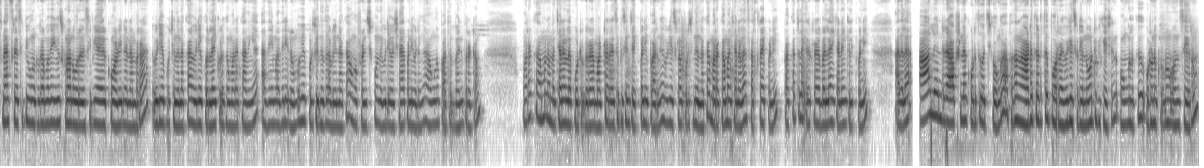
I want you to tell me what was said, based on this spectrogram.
ஸ்நாக்ஸ் ரெசிபி உங்களுக்கு ரொம்பவே யூஸ்ஃபுல்லான ஒரு ரெசிபியாக இருக்கும் அப்படின்னு நான் நம்புகிறேன் வீடியோ பிடிச்சிருந்துனாக்கா வீடியோக்கு ஒரு லைக் கொடுக்க மறக்காதீங்க. அதே மாதிரி ரொம்பவே பிடிச்சிருந்தது அப்படின்னாக்கா அவங்க ஃப்ரெண்ட்ஸ்க்கும் அந்த வீடியோவை ஷேர் பண்ணி விடுங்க. அவங்களும் பார்த்து பயன்பெறட்டும். மறக்காமல் நம்ம சேனலில் போட்டிருக்கிற மற்ற ரெசிபிஸையும் செக் பண்ணி பாருங்கள் வீடியோஸ்லாம் பிடிச்சிருந்துனாக்கா மறக்காமல் சேனலை சப்ஸ்கிரைப் பண்ணி பக்கத்தில் இருக்கிற பெல் ஐக்கனையும் கிளிக் பண்ணி அதில் ஆல் என்ற ஆப்ஷனை கொடுத்து வச்சுக்கோங்க. அப்போ தான் நான் அடுத்தடுத்து போடுற வீடியோஸுடைய நோட்டிஃபிகேஷன் உங்களுக்கு உடனுக்குடன் வந்து சேரும்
